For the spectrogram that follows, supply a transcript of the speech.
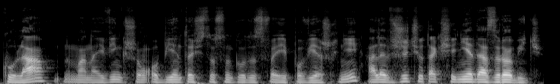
kula, ma największą objętość w stosunku do swojej powierzchni, ale w życiu tak się nie da zrobić.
